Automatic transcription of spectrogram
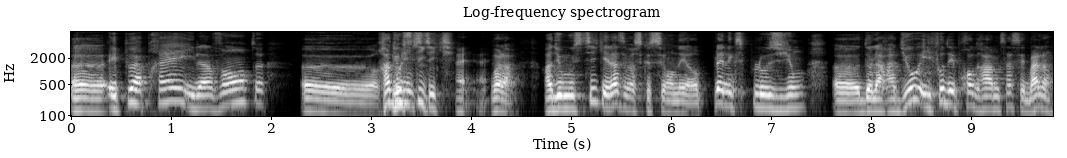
Euh, et peu après, il invente euh, Radio Moustique. Ouais, ouais. Voilà. Radio Moustique, et là, c'est parce que c'est on est en pleine explosion euh, de la radio, et il faut des programmes, ça c'est malin.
